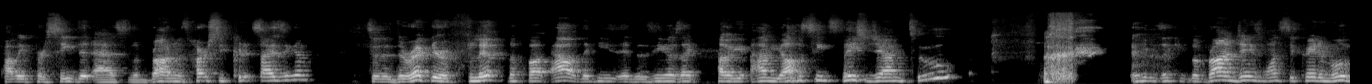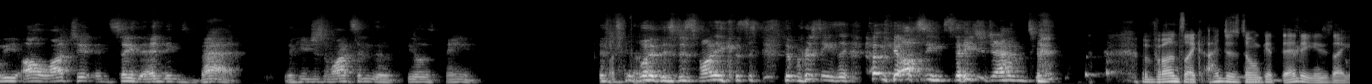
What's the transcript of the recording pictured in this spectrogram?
probably perceived it as LeBron was harshly criticizing him. So the director flipped the fuck out that he he was like, "Have you have y'all seen Space Jam 2? And he was like, LeBron James wants to create a movie. I'll watch it and say the ending's bad. Like he just wants him to feel his pain. What the- but it's just funny because the first thing he's like, "Have y'all seen Space Jam LeBron's like, I just don't get the ending. He's like,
